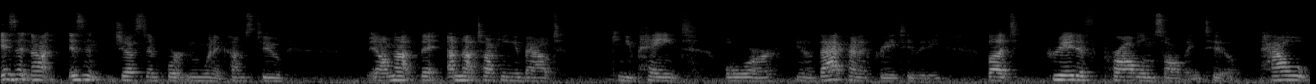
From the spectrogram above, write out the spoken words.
isn't not isn't just important when it comes to. You know, I'm not I'm not talking about can you paint or you know that kind of creativity, but creative problem solving too. How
